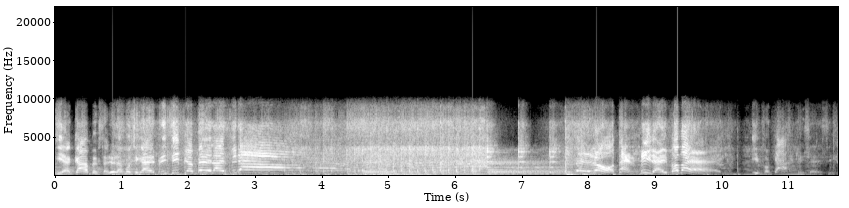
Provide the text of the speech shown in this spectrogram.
Y acá me salió la música del principio en vez de la del final. Pero termina Infoman. Infocast, quise decir.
